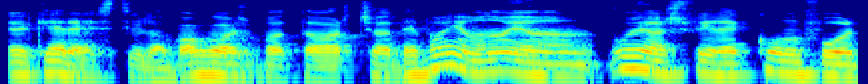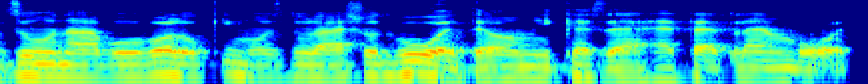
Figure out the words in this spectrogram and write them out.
keresztül a magasba tartsa, de vajon olyan, olyasféle komfortzónából való kimozdulásod volt-e, ami kezelhetetlen volt?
